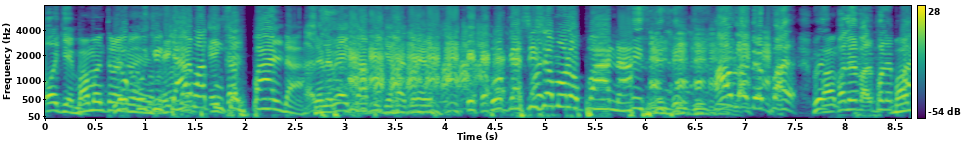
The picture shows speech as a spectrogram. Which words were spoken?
óyeme. Vamos a entrar Lo en eso. cuchichamos a tus cap- espaldas. Se le ve el capi que se atreve. Porque así somos los panas. Sí, sí, sí. Hablan de pa- Va- ponle- ponle vamos,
